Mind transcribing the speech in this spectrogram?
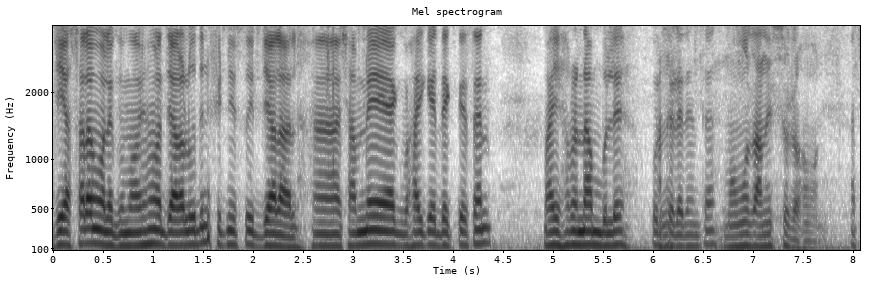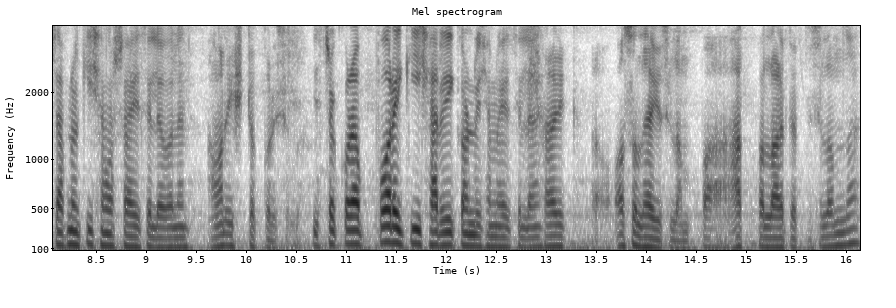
জি আসসালামু আলাইকুম। আমি মোহাম্মদ জালালউদ্দিন ফিটনেস উইথ জালাল। সামনে এক ভাইকে দেখতেছেন। ভাই আপনার নাম বলে পরিচয়টা দেন তো। মোহাম্মদ আনিসুর রহমান। আচ্ছা আপনার কি সমস্যা হয়েছিল বলেন? আমার স্টক করেছিল। স্ট্রোক করার পরে কি শারীরিক কন্ডিশন হয়েছিল? শারীরিক অচল হয়ে গেছিলাম। হাত পা লড়াইতে পারতেছিলাম না।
